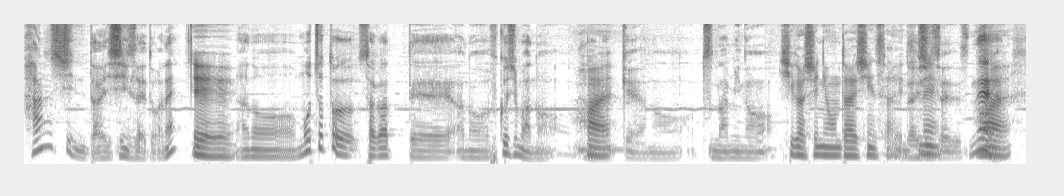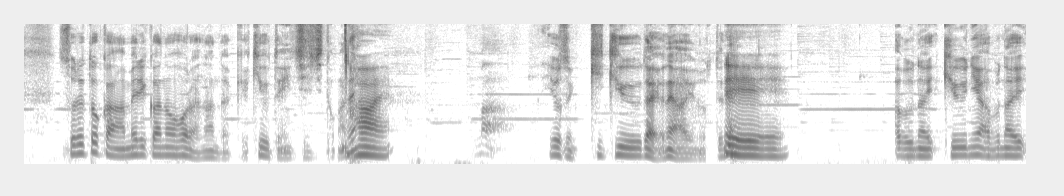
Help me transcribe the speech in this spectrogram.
阪神大震災とかねええあのもうちょっと下がってあの福島のはい。あの津波の東日本大震災ですね。大震災ですね。はい。それとかアメリカのほらなんだっけ9.11とかね、はい。まあ、要するに気球だよねああいうのってね、ええ危ない急に危ない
